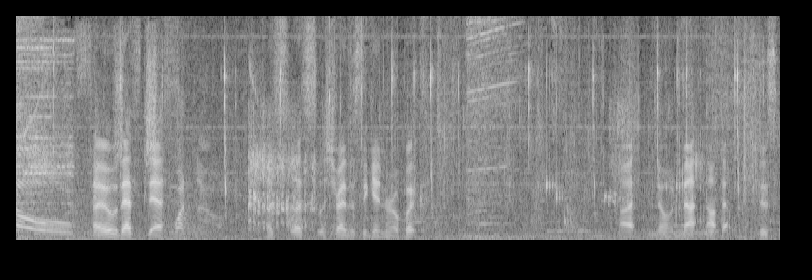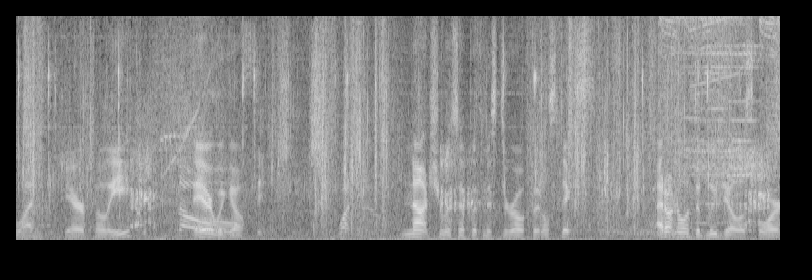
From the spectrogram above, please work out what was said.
Oh, that's death. What now? Let's- let's- let's try this again real quick. Uh, no, not- not that one. This one, carefully. There we go. Not sure what's up with Mr. O Fiddlesticks. I don't know what the blue gel is for.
